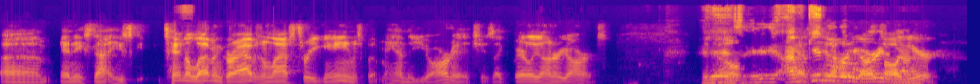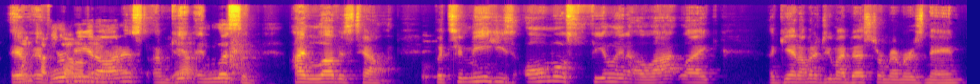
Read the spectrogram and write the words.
Um, and he's not, he's 10, 11 grabs in the last three games, but man, the yardage is like barely 100 yards. It is. I'm getting a little worried about year. If, if we're being honest, I'm getting, yeah. and listen, I love his talent, but to me, he's almost feeling a lot like, again, I'm going to do my best to remember his name,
